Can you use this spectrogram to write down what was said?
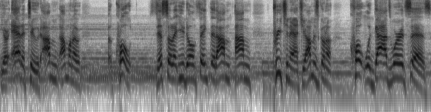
Your attitude, I'm, I'm going to uh, quote just so that you don't think that I'm, I'm preaching at you. I'm just going to quote what God's word says.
